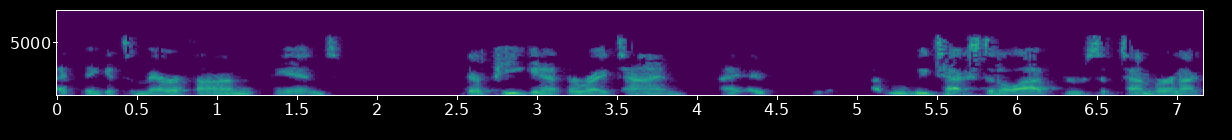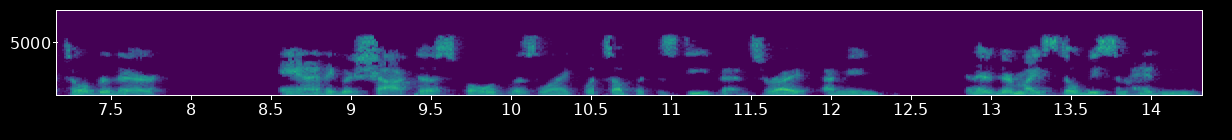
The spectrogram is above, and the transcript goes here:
I think it's a marathon, and they're peaking at the right time. I, I we texted a lot through September and October there, and I think what shocked us both was like, what's up with this defense, right? I mean, and there there might still be some hidden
